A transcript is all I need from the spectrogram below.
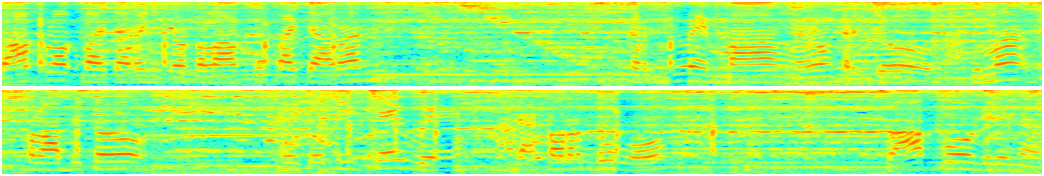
"Wah, apa lah aku pacaran itu. Kalau aku pacaran kerja emang memang kerja. Cuma kalau habis tuh untuk si cewek ke orang tua apa gitu nah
